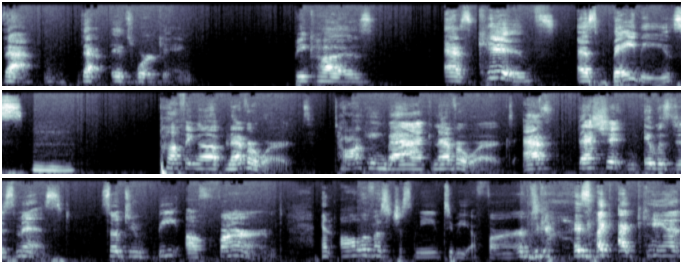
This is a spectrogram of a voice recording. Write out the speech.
that that it's working because as kids, as babies, mm-hmm. puffing up never worked. Talking back never worked. As that shit, it was dismissed. So to be affirmed, and all of us just need to be affirmed, guys. Like I can't.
